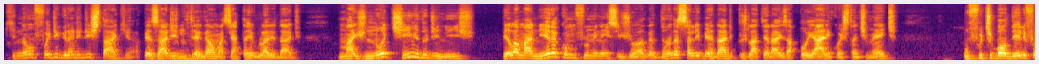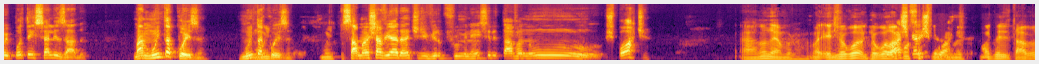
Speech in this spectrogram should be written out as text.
que não foi de grande destaque, apesar de uhum. entregar uma certa regularidade. Mas no time do Diniz, pela maneira como o Fluminense joga, dando essa liberdade para os laterais apoiarem constantemente, o futebol dele foi potencializado. Mas muita coisa, muita muito, coisa. Muito. O Samuel Xavier, antes de vir para o Fluminense, ele estava no esporte. Ah, não lembro. Ele jogou, jogou eu lá acho com que certeza, era esporte. Onde ele estava,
